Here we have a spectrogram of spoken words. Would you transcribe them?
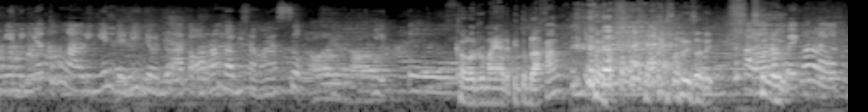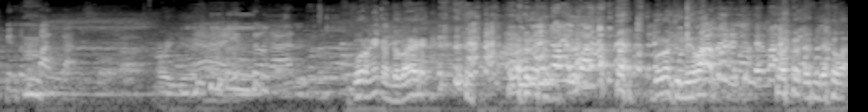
meaningnya tuh ngalingin jadi jodoh atau orang nggak bisa masuk gitu. Kalau rumahnya ada pintu belakang? Sorry sorry. Kalau orang baik kan lewat pintu depan kak oh iya. Nah itu kan. Gue orangnya kagak baik. Lewat. gue lewat jendela. Jendela. jendela.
